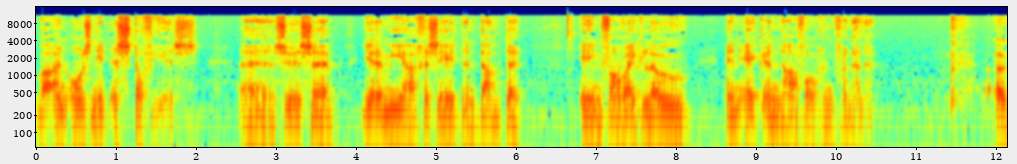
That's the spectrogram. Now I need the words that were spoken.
waarin ons net 'n stoffie is? Uh soos uh, Jeremia gesê het in Dante en van Wyk Lou en ek in navolging van hulle. uh,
